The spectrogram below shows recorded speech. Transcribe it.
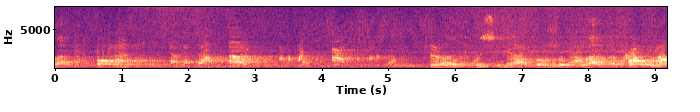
platform. Transmission from the platform.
